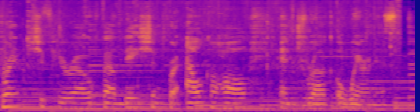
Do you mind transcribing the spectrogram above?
Brent Shapiro Foundation for Alcohol and Drug Awareness.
